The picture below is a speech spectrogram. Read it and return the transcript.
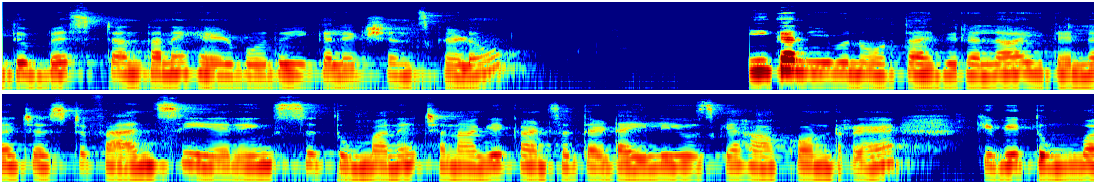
ಇದು ಬೆಸ್ಟ್ ಅಂತಲೇ ಹೇಳ್ಬೋದು ಈ ಕಲೆಕ್ಷನ್ಸ್ಗಳು ಈಗ ನೀವು ನೋಡ್ತಾ ಇದ್ದೀರಲ್ಲ, ಇದೆಲ್ಲ ಜಸ್ಟ್ ಫ್ಯಾನ್ಸಿ ಇಯರಿಂಗ್ಸ್ ತುಂಬಾ ಚೆನ್ನಾಗಿ ಕಾಣಿಸುತ್ತೆ ಡೈಲಿ ಯೂಸ್ಗೆ ಹಾಕ್ಕೊಂಡ್ರೆ ಕಿವಿ ತುಂಬಾ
